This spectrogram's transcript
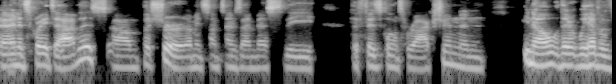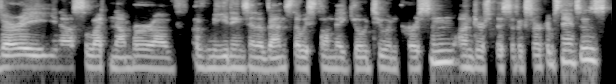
and it's great to have this. Um, but sure, I mean, sometimes I miss the the physical interaction and you know, there we have a very you know select number of of meetings and events that we still may go to in person under specific circumstances,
